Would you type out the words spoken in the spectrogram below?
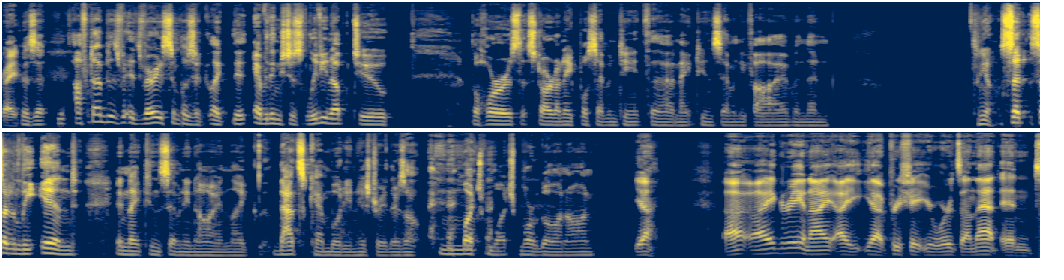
right. because oftentimes it's, it's, very simplistic like everything's just leading up to the horrors that start on April 17th, uh, 1975, and then you know sud- suddenly end in 1979 like that's cambodian history. There's a much much more going on. Yeah. I, I agree and i i yeah appreciate your words on that and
